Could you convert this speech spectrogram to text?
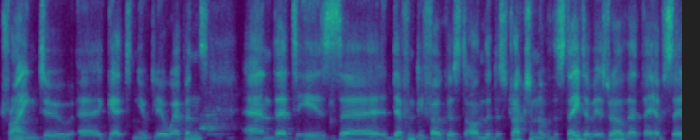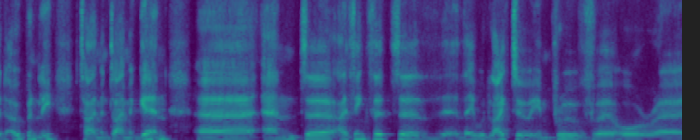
trying to get nuclear weapons and that is uh, definitely focused on the destruction of the state of Israel that they have said openly time and time again. Uh, and uh, I think that uh, they would like to improve uh, or uh,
